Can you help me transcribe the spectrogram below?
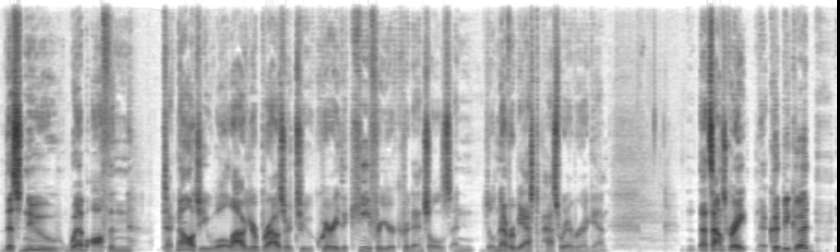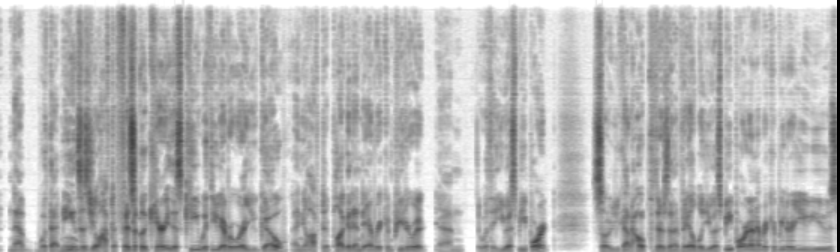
this new WebAuthn technology will allow your browser to query the key for your credentials and you'll never be asked a password ever again. That sounds great. It could be good. Now, what that means is you'll have to physically carry this key with you everywhere you go, and you'll have to plug it into every computer with, um, with a USB port. So you got to hope that there's an available USB port on every computer you use.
